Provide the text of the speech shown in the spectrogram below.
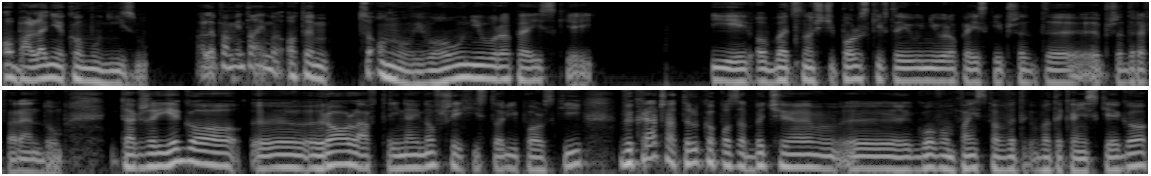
obalenie komunizmu. Ale pamiętajmy o tym, co on mówił o Unii Europejskiej i obecności Polski w tej Unii Europejskiej przed, e, przed referendum. Także jego e, rola w tej najnowszej historii Polski wykracza tylko poza byciem e, głową państwa waty- watykańskiego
